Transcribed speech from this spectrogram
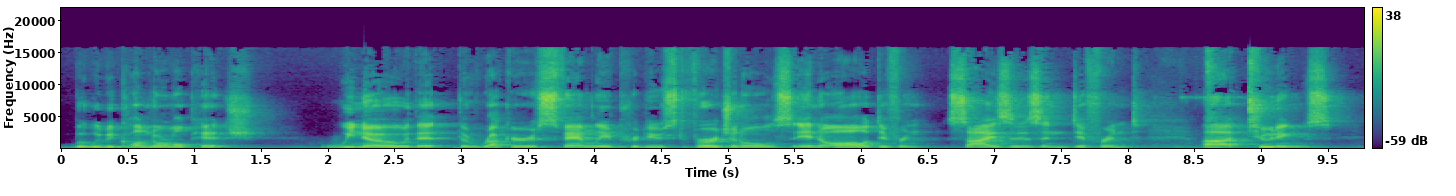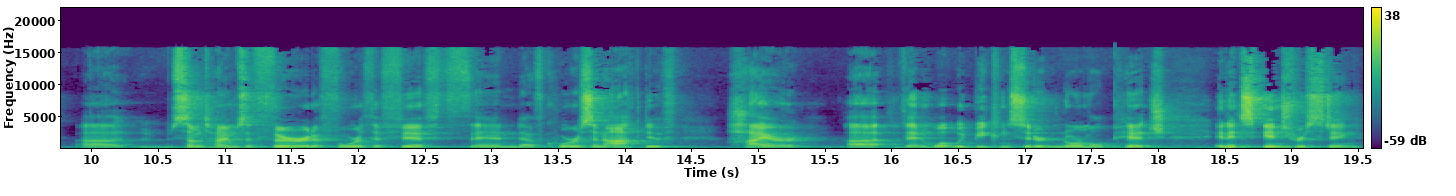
what we would call normal pitch we know that the Ruckers family produced virginals in all different sizes and different uh, tunings. Uh, sometimes a third, a fourth, a fifth, and of course an octave higher uh, than what would be considered normal pitch. And it's interesting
